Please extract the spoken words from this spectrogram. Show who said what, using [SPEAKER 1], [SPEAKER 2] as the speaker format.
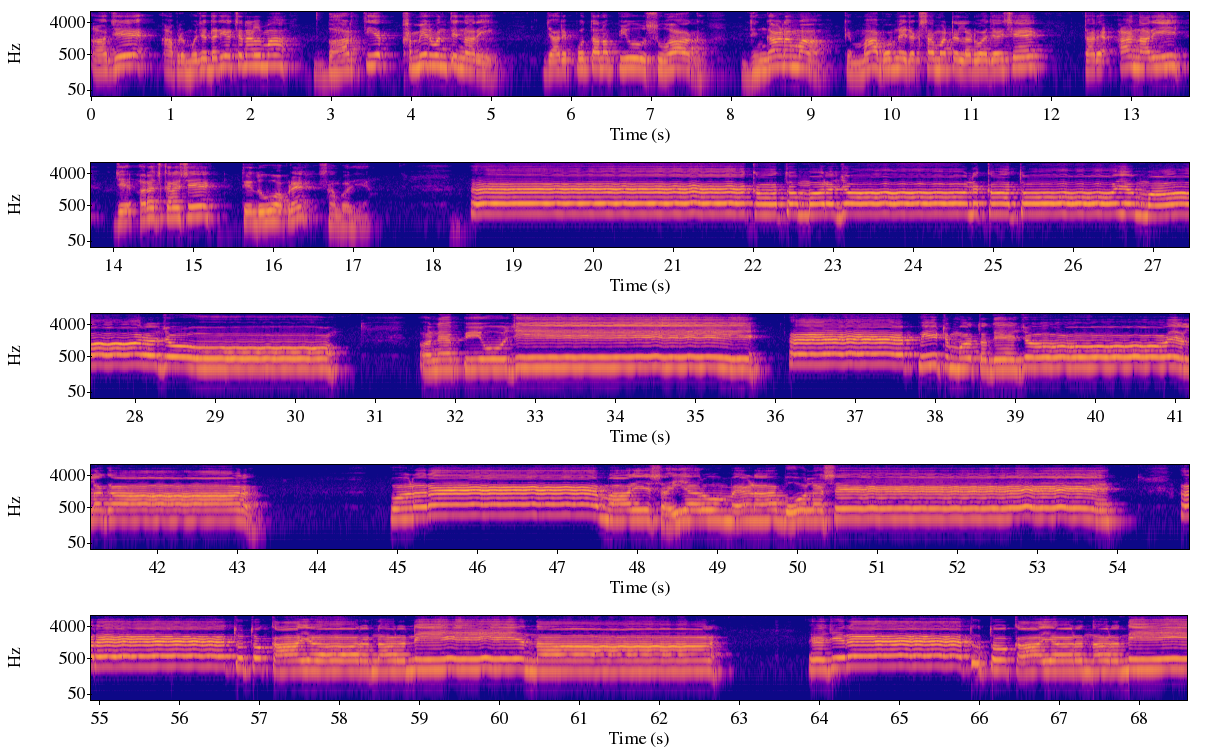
[SPEAKER 1] આજે આપણે મોજે દરિયા ચેનલમાં ભારતીય ખમીરવંતી નારી, જ્યારે પોતાનો પિયુ સુહાગ ધીંગાણામાં કે મા ભોમની રક્ષા માટે લડવા જાય છે, ત્યારે આ નારી જે અરજ કરે છે, તે દુહો આપણે સાંભળીએ. કાં તો મરજો કાં તો એ મારજો અને પિયુજી, એ પીઠ મત દેજો, એ લગાર. પણ રે, મારી સૈયરો મેણા બોલશે. અરે, તું તો કાયર નરની એ રે તું તો કાયર નરની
